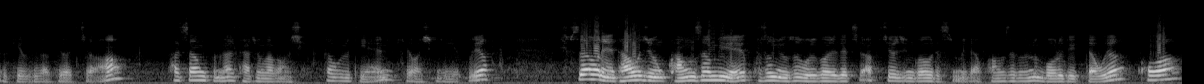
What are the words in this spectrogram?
이렇게 우리가 배웠죠. 파장 분할 다중화 방식 WDM 기억하시면 되겠고요. 14번에 다음 중 광섬유의 구성 요소 올바르게 짝지어진 거 그랬습니다. 광섬유는 뭐로 되어 있다고요? 코어,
